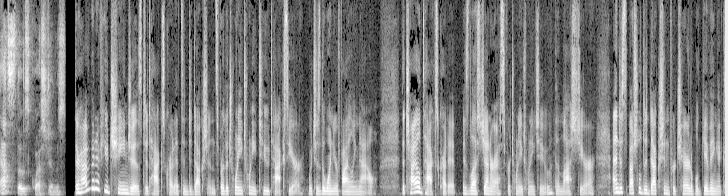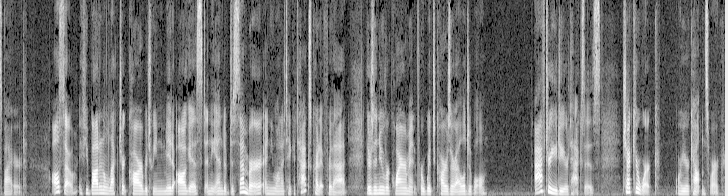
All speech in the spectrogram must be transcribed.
asks those questions. There have been a few changes to tax credits and deductions for the 2022 tax year, which is the one you're filing now. The child tax credit is less generous for 2022 than last year, and a special deduction for charitable giving expired. Also, if you bought an electric car between mid August and the end of December and you want to take a tax credit for that, there's a new requirement for which cars are eligible. After you do your taxes, check your work, or your accountant's work,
